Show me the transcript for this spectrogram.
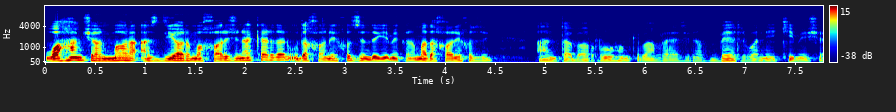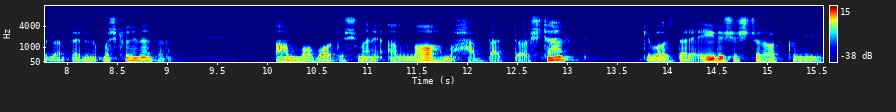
و همچنان ما را از دیار ما خارج نکردن او در خانه خود زندگی می‌کنن ما در خانه خود زندگی انت هم که به امرای از اینا بر و نیکی میشه به امرای از اینا مشکلی ندارن اما با دشمن الله محبت داشتن که باز در عیدش اشتراک کنی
